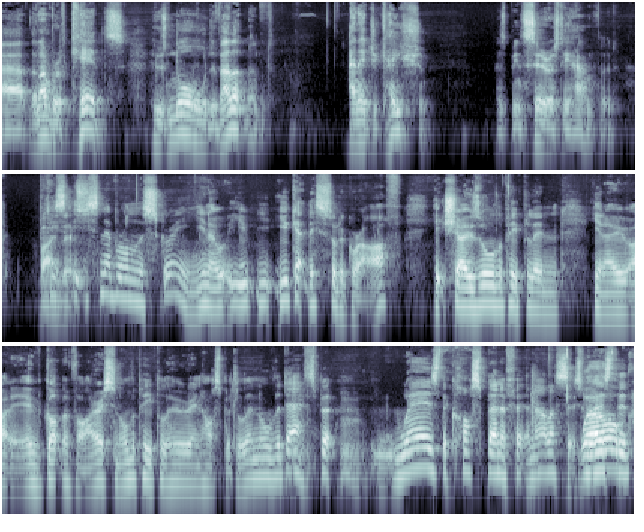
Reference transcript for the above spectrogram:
uh, the number of kids whose normal development and education has been seriously hampered by It's, this. it's never on the screen. You know, you, you, get this sort of graph. It shows all the people in, you know, uh, who've got the virus and all the people who are in hospital and all the deaths. But where's the cost benefit analysis? Well- where's the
